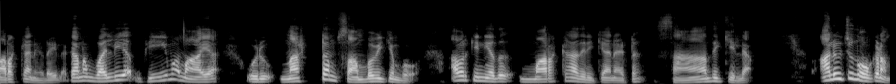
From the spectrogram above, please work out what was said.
മറക്കാനിടയില്ല കാരണം വലിയ ഭീമമായ ഒരു നഷ്ടം സംഭവിക്കുമ്പോൾ അവർക്ക് ഇനി അത് മറക്കാതിരിക്കാനായിട്ട് സാധിക്കില്ല. ആലോചിച്ച് നോക്കണം.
